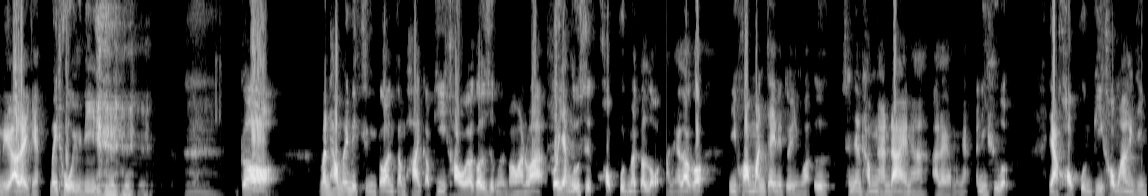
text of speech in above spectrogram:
หรืออะไรเงี้ย ไม่โทรอยู่ดี ก็มันทำให้นึกถึงตอนสัมภาษณ์กับพี่เขาแล้วก็รู้สึกเหมือนประมาณว่า ก็ยังรู้สึกขอบคุณมาตลอดเนี่ยแล้วก็มีความมั่นใจในตัวเองว่าเออ ฉันยังทำงานได้นะ อะไรแบบเนี้ยอันนี้คือแบบอยากขอบคุณพี่เขามากจริง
